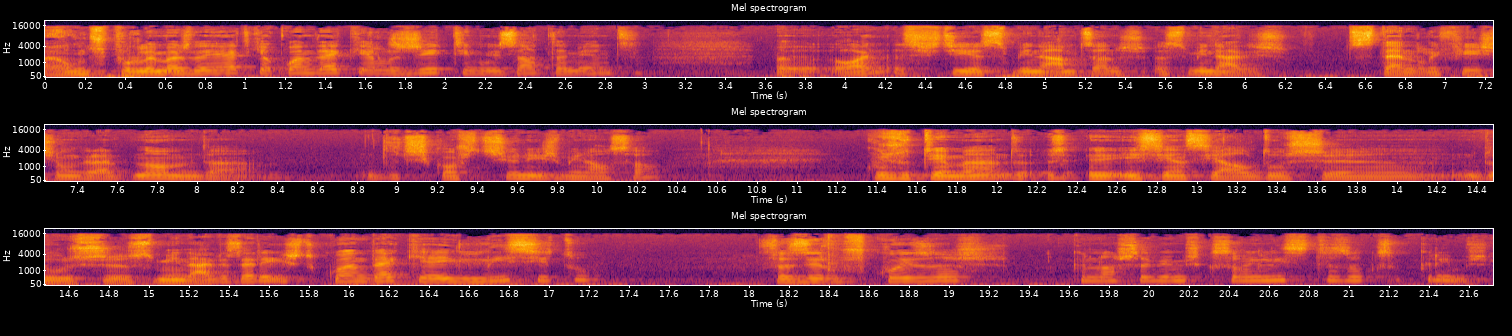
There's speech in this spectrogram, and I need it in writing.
é um dos problemas da ética. Quando é que é legítimo, exatamente? Uh, olha, assisti a seminários, há muitos anos, a seminários Stanley Fish, um grande nome da, do desconstitucionismo e não só, cujo tema do, eh, essencial dos, eh, dos seminários era isto: quando é que é ilícito fazermos coisas que nós sabemos que são ilícitas ou que são crimes?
